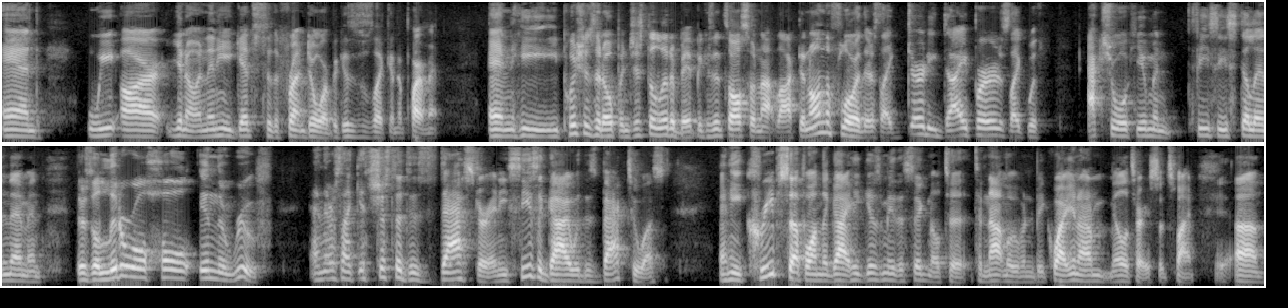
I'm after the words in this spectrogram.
and we are you know and then he gets to the front door because this is like an apartment. And he, he pushes it open just a little bit because it's also not locked. And on the floor there's like dirty diapers like with actual human feces still in them. And there's a literal hole in the roof and there's like it's just a disaster. And he sees a guy with his back to us and he creeps up on the guy. He gives me the signal to to not move and be quiet. You know i'm military so it's fine. Yeah. um,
